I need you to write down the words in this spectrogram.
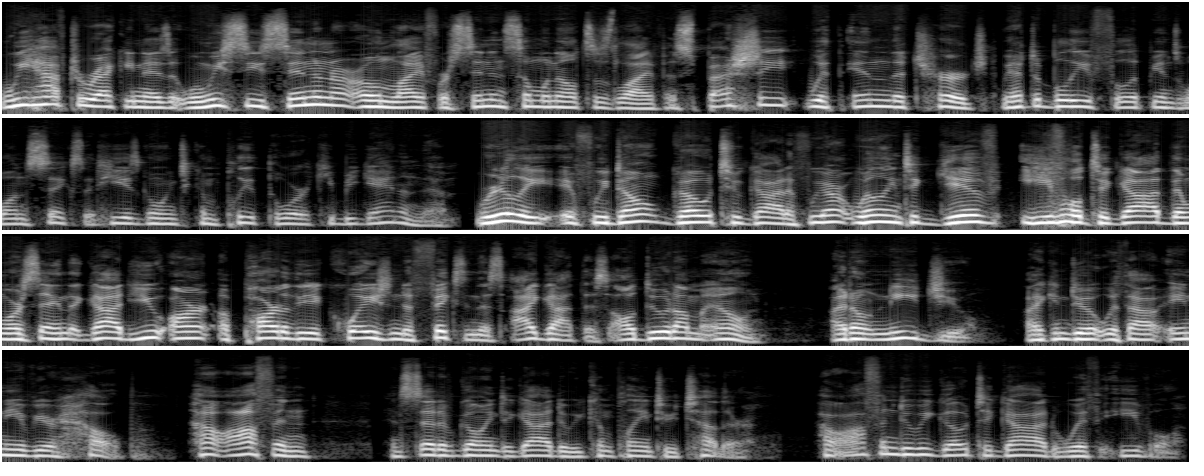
we have to recognize that when we see sin in our own life or sin in someone else's life, especially within the church, we have to believe Philippians 1 6 that he is going to complete the work he began in them. Really, if we don't go to God, if we aren't willing to give evil to God, then we're saying that God, you aren't a part of the equation to fixing this. I got this. I'll do it on my own. I don't need you. I can do it without any of your help. How often, instead of going to God, do we complain to each other? How often do we go to God with evil?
